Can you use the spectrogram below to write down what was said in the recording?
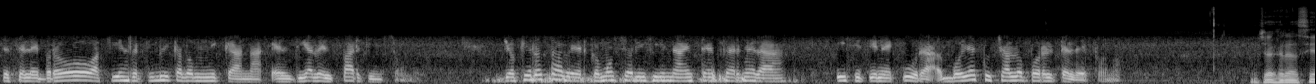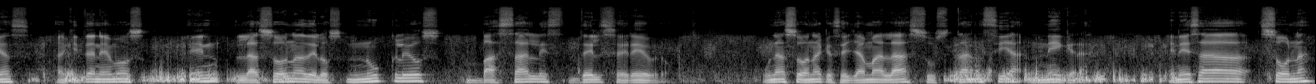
se celebró aquí en República Dominicana el Día del Parkinson yo quiero saber cómo se origina esta enfermedad y si tiene cura. Voy a escucharlo por el teléfono. Muchas gracias. Aquí tenemos en la zona de los núcleos basales del cerebro, una zona que se llama la sustancia negra. En esa zona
